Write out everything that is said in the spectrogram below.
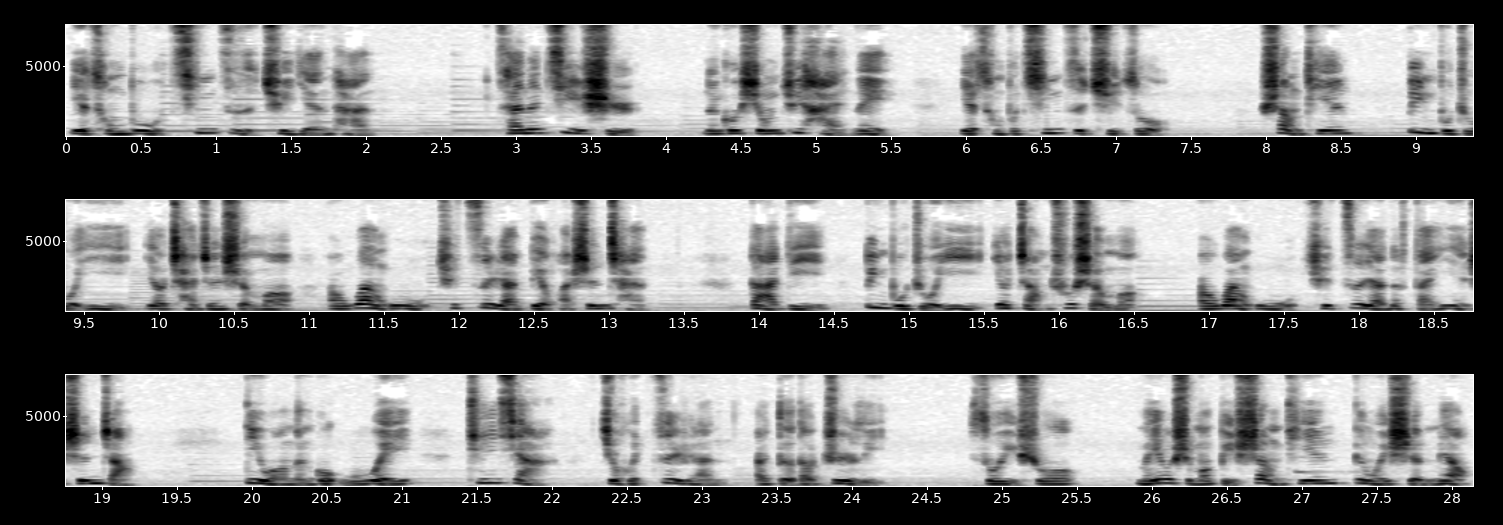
也从不亲自去言谈；才能即使能够雄居海内。也从不亲自去做。上天并不着意要产生什么，而万物却自然变化生产；大地并不着意要长出什么，而万物却自然的繁衍生长。帝王能够无为，天下就会自然而得到治理。所以说，没有什么比上天更为神妙，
